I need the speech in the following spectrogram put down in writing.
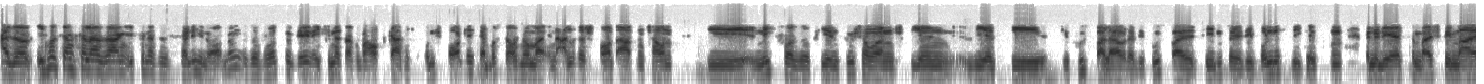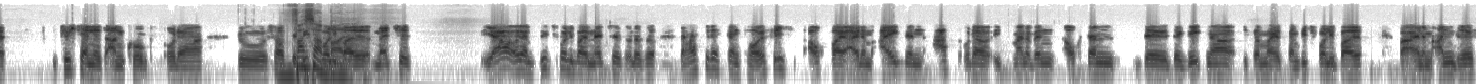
Also ich muss ganz klar sagen, ich finde, das ist völlig in Ordnung, so vorzugehen. Ich finde das auch überhaupt gar nicht unsportlich. Da musst du auch nur mal in andere Sportarten schauen, die nicht vor so vielen Zuschauern spielen, wie jetzt die, die Fußballer oder die Fußballteams oder die Bundesligisten. Wenn du dir jetzt zum Beispiel mal Tischtennis anguckst oder du schaust dir Beachvolleyball-Matches, ja, oder Beachvolleyball-Matches oder so, da hast du das ganz häufig, auch bei einem eigenen Ass oder ich meine, wenn auch dann der, der Gegner, ich sag mal jetzt beim Beachvolleyball, bei einem Angriff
